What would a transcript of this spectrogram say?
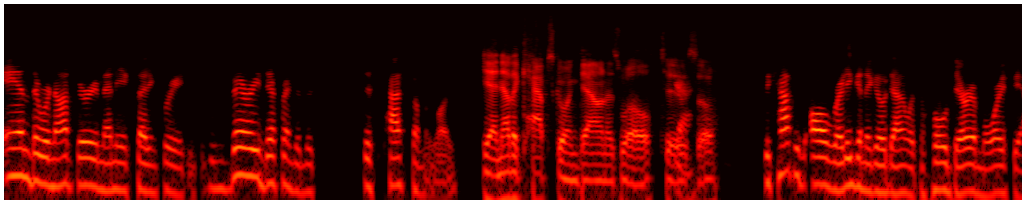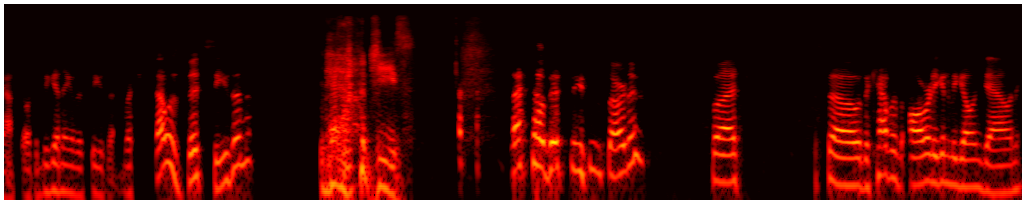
and there were not very many exciting free agents. It's very different than this this past summer was. Yeah, now the cap's going down as well too. Yeah. So The cap is already going to go down with the whole Daryl Morey fiasco at the beginning of the season, which that was this season. yeah, jeez. That's how this season started. But so the cap was already going to be going down,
